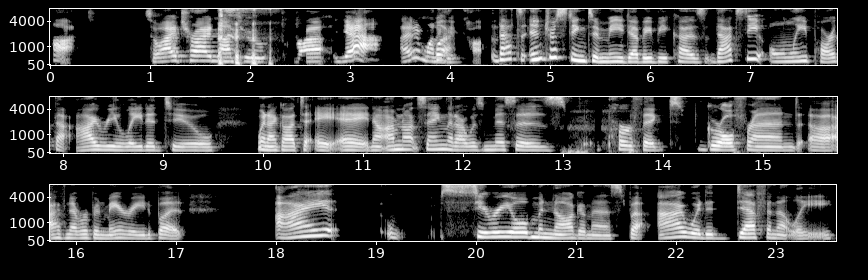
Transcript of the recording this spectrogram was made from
caught. So I tried not to. uh, yeah, I didn't want well, to get caught. That's interesting to me, Debbie, because that's the only part that I related to when I got to AA. Now, I'm not saying that I was Mrs. Perfect girlfriend. Uh, I've never been married, but I serial monogamist, but I would definitely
